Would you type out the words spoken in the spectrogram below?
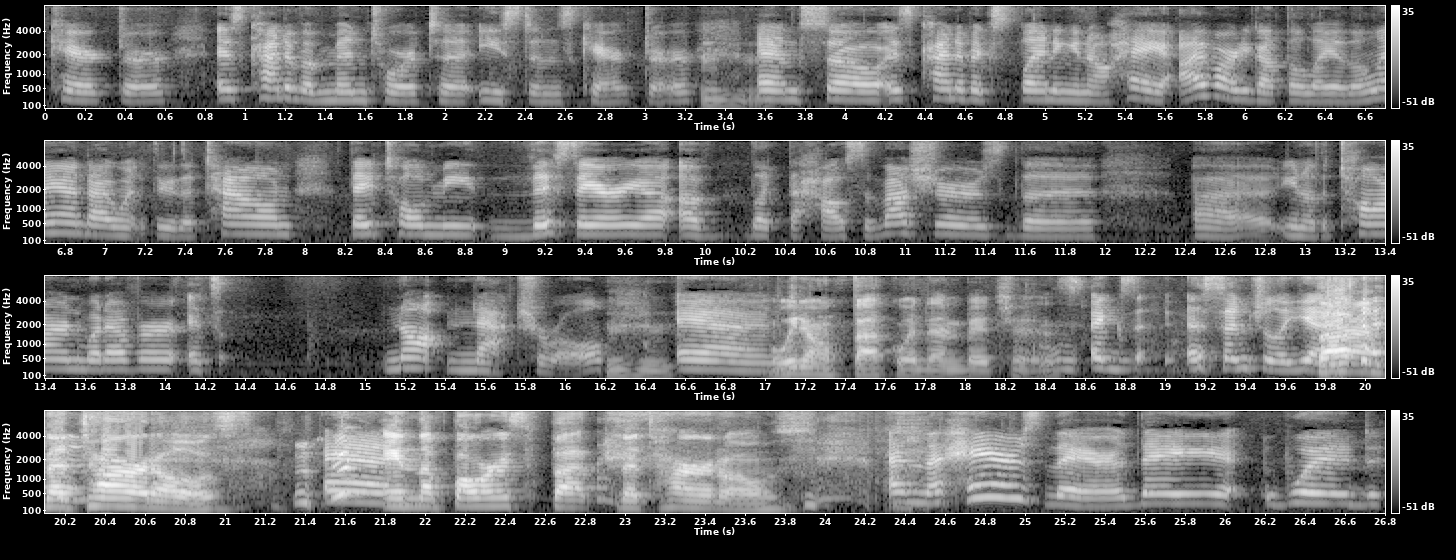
character, is kind of a mentor to Easton's character. And so is kind of explaining, you know, hey, I've already got the lay of the land. I went through the town. They told me this area of, like, the House of Ushers, the, uh, you know, the Tarn, whatever. It's not natural. And. We don't fuck with them bitches. Ex- essentially, yeah. Fuck the turtles and, in the forest. Fuck the turtles. and the hares there, they would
